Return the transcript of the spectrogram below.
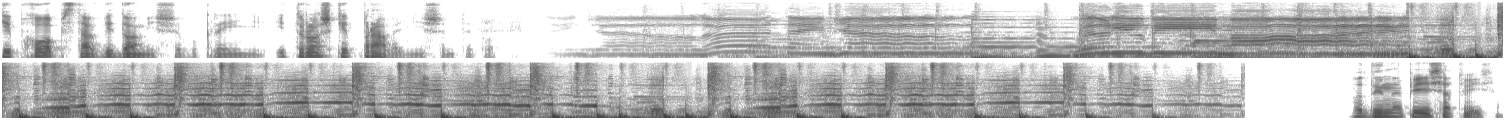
хіп-хоп став відомішим в Україні і трошки правильнішим, типу. Angel, earth angel, Година 58.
